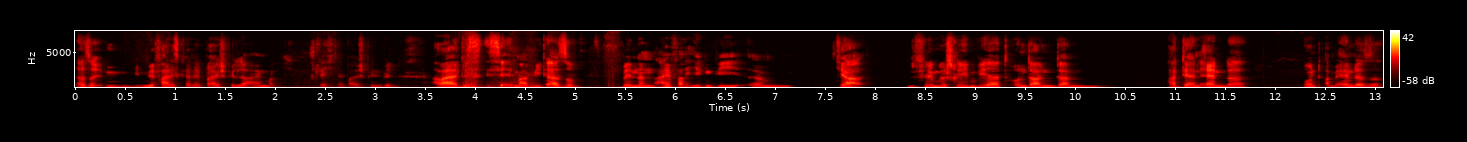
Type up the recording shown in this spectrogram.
Also, mir fallen jetzt keine Beispiele ein, weil ich schlecht in Beispielen bin. Aber das ist ja immer wieder so, wenn dann einfach irgendwie, ähm, ja, ein Film geschrieben wird und dann, dann hat der ein Ende und am Ende,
